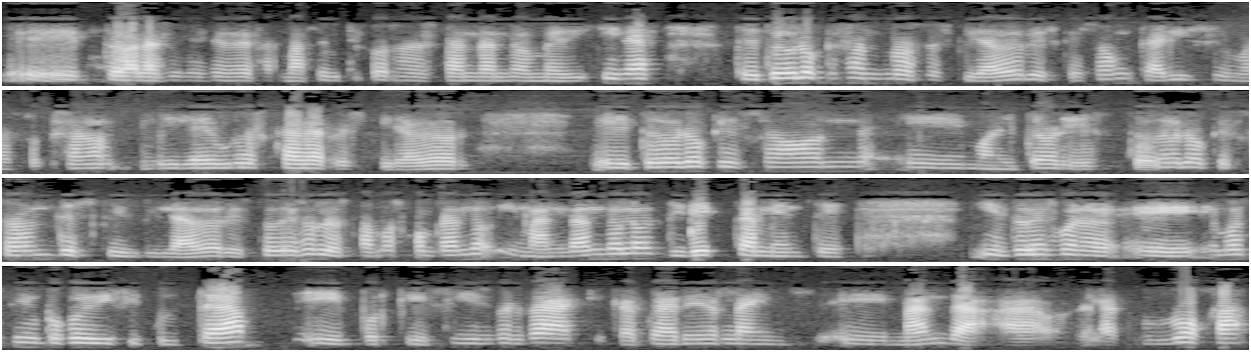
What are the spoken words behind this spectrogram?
Eh, todas las asociaciones de farmacéuticos nos están dando medicinas, de todo lo que son los respiradores, que son carísimos, porque son mil euros cada respirador. Eh, todo lo que son eh, monitores, todo lo que son desfibriladores, todo eso lo estamos comprando y mandándolo directamente. Y entonces, bueno, eh, hemos tenido un poco de dificultad porque sí es verdad que Qatar Airlines manda a la Cruz Roja,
